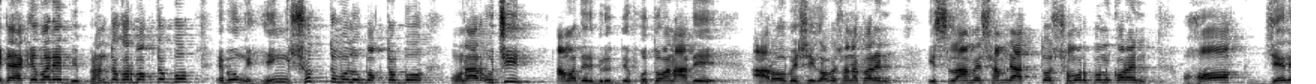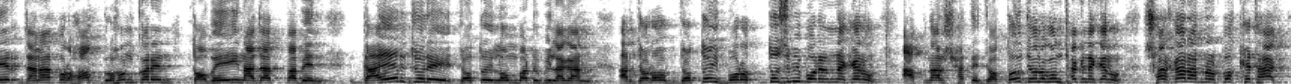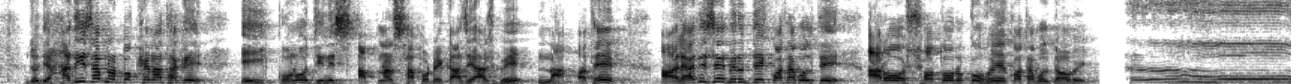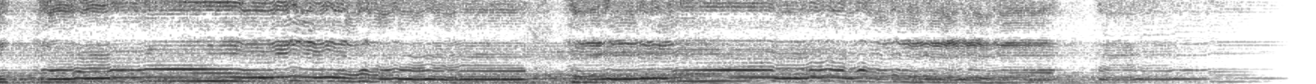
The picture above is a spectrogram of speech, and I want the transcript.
এটা একেবারে বিভ্রান্তকর বক্তব্য এবং হিংসত্বমূলক বক্তব্য। ওনার উচিত আমাদের বিরুদ্ধে ফতোয়া না দিয়ে আরও বেশি গবেষণা করেন, ইসলামের সামনে আত্মসমর্পণ করেন, হক জেনের জানার পর হক গ্রহণ করেন, তবেই নাজাত পাবেন। গায়ের জোরে যতই লম্বা টুপি লাগান, আর জর যতই বড় তসবি পড়েন না কেন, আপনার সাথে যতই জনগণ থাক না কেন, সরকার আপনার পক্ষে থাক, যদি হাদিস আপনার পক্ষে না থাকে, এই কোনো জিনিস আপনার সাপোর্টে কাজে আসবে না। অতএব আল হাদিসের বিরুদ্ধে কথা বলতে আরও সতর্ক হয়ে কথা বলতে হবে। Oh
